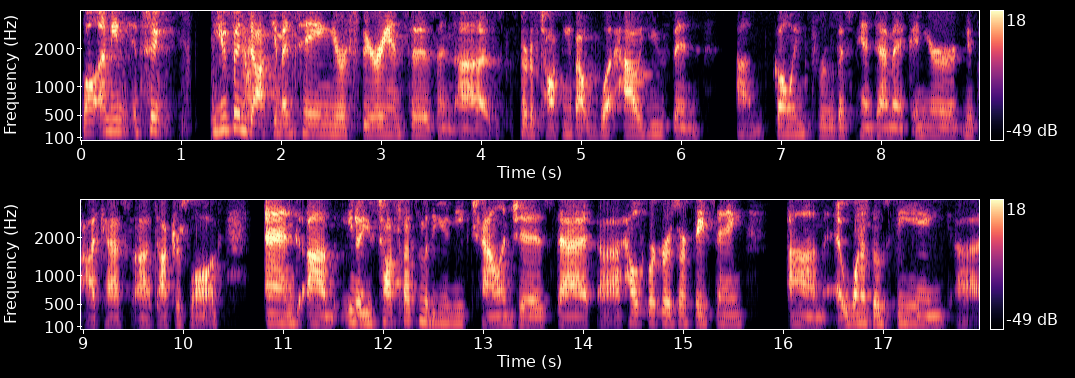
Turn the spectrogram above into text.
Well, I mean, so you've been documenting your experiences and uh, sort of talking about what how you've been um, going through this pandemic in your new podcast, uh, Doctor's Log. And um, you know, you've talked about some of the unique challenges that uh, health workers are facing. Um, one of those being uh,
